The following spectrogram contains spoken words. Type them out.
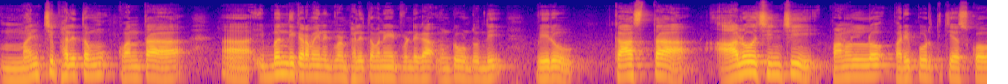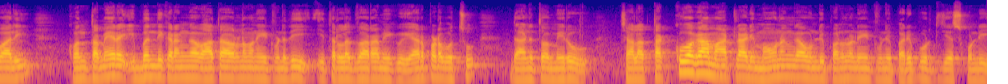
మంచి ఫలితం కొంత ఇబ్బందికరమైనటువంటి ఫలితం అనేటువంటిగా ఉంటూ ఉంటుంది. వీరు కాస్త ఆలోచించి పనుల్లో పరిపూర్తి చేసుకోవాలి. కొంతమేర ఇబ్బందికరంగా వాతావరణం అనేటువంటిది ఇతరుల ద్వారా మీకు ఏర్పడవచ్చు. దానితో మీరు చాలా తక్కువగా మాట్లాడి మౌనంగా ఉండి పనులు అనేటువంటి పరిపూర్తి చేసుకోండి.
